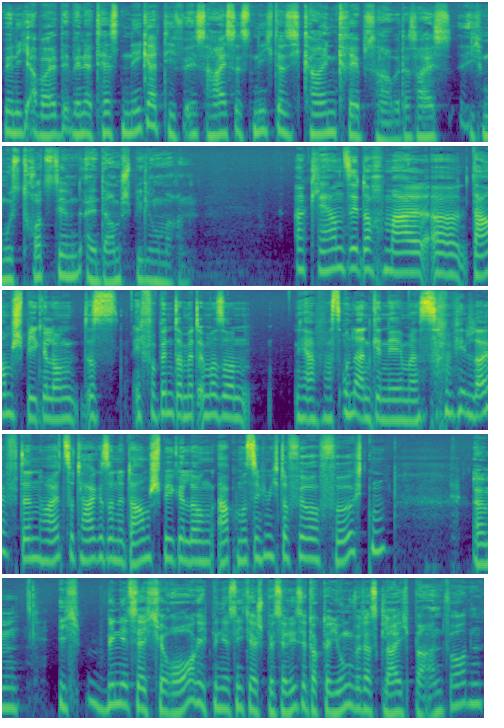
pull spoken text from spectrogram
Wenn ich aber, wenn der Test negativ ist, heißt es nicht, dass ich keinen Krebs habe. Das heißt, ich muss trotzdem eine Darmspiegelung machen. Erklären Sie doch mal äh, Darmspiegelung. Das, ich verbinde damit immer so ein ja, was Unangenehmes. Wie läuft denn heutzutage so eine Darmspiegelung ab? Muss ich mich dafür fürchten? Ähm, ich bin jetzt der Chirurg, ich bin jetzt nicht der Spezialist. Der Dr. Jung wird das gleich beantworten.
